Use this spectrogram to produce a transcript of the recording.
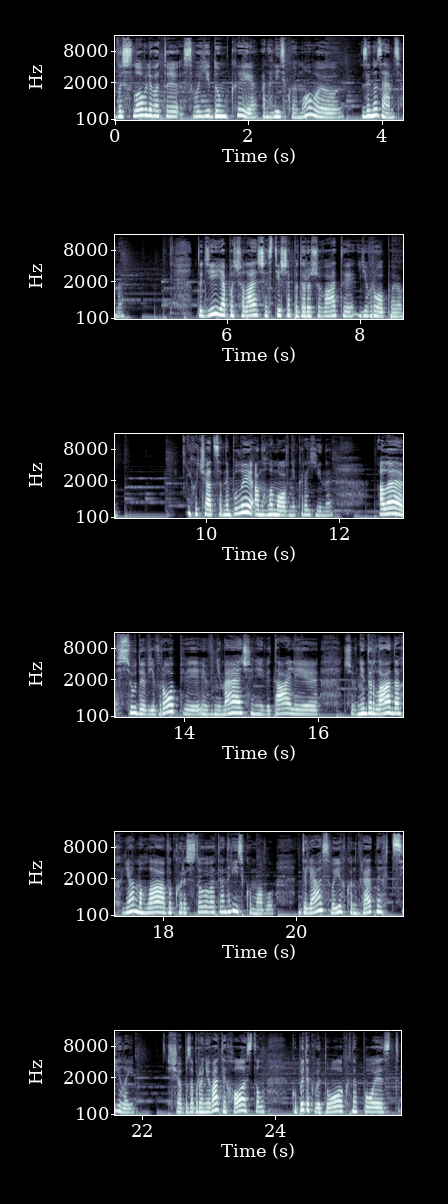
висловлювати свої думки англійською мовою з іноземцями. Тоді я почала частіше подорожувати Європою. І хоча це не були англомовні країни, але всюди в Європі, в Німеччині, в Італії чи в Нідерландах я могла використовувати англійську мову для своїх конкретних цілей, щоб забронювати хостел, купити квиток на поїзд.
